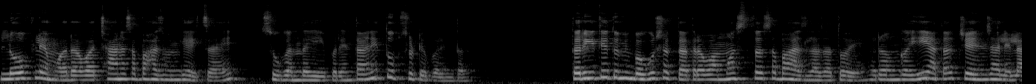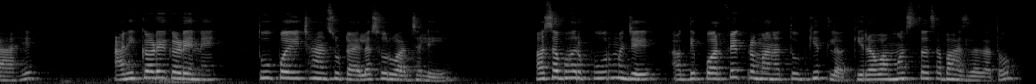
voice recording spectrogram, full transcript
लो फ्लेमवर रवा छान असा भाजून घ्यायचा आहे. सुगंध येईपर्यंत आणि तूप सुटेपर्यंत. तर इथे तुम्ही बघू शकतात रवा मस्त असा भाजला जातोय. रंगही आता चेंज झालेला आहे. आणि कडेकडेने तूपही छान सुटायला सुरुवात झाली आहे. असं भरपूर म्हणजे अगदी परफेक्ट प्रमाणात तूप घेतलं की रवा मस्त असा भाजला जातो.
